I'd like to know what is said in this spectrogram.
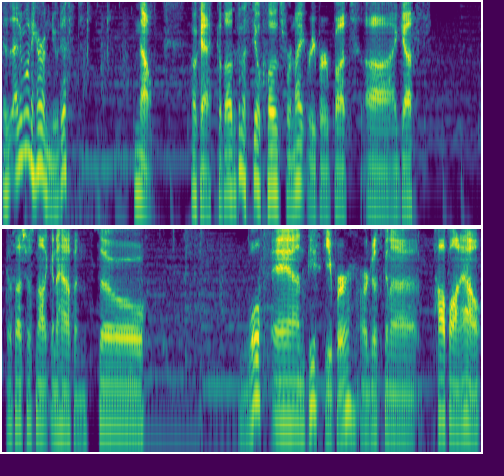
Is anyone here a nudist? No. Okay, because I was gonna steal clothes for Night Reaper, but uh, I guess, I guess that's just not gonna happen. So, Wolf and Peacekeeper are just gonna pop on out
